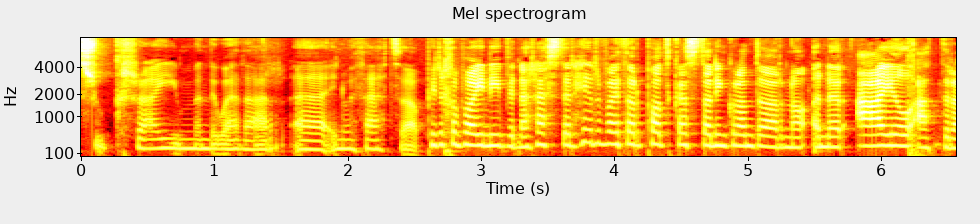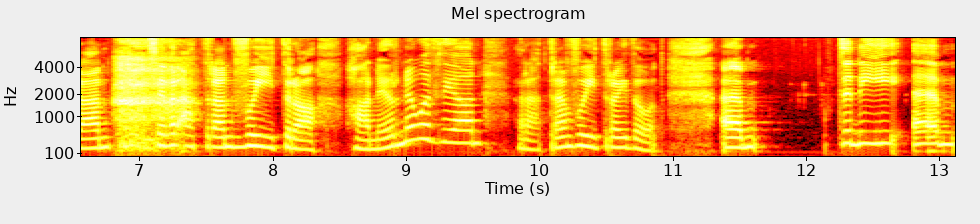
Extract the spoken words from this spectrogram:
true crime yn ddiweddar uh, unwaith eto. Pidwch yn poeni, fydd na rhestr hirfaith o'r podcast o'n i'n gwrando arno yn yr ail adran, sef yr adran fwydro. Hon yw'r newyddion, yr adran fwydro i ddod. Um, dyn ni, um,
